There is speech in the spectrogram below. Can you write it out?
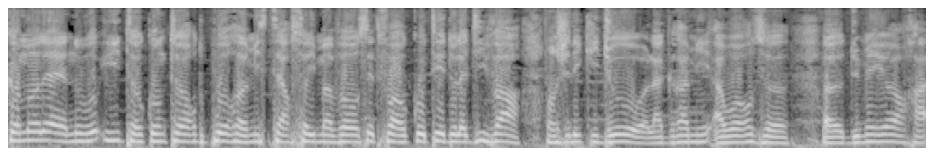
Et comme on est, nouveau hit au compteur pour euh, Mister Soy Mavo, cette fois aux côtés de la diva Angélique Kidjo, la Grammy Awards euh, euh, du meilleur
